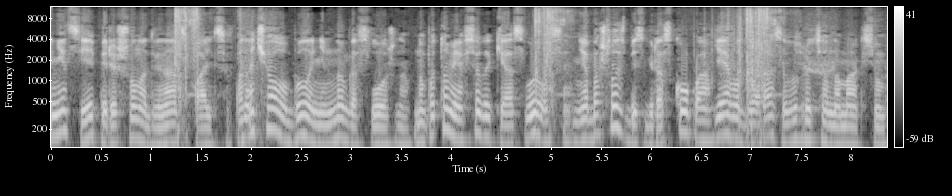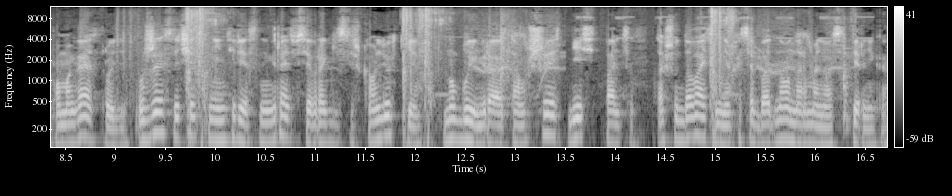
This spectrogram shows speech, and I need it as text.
Наконец я перешел на 12 пальцев. Поначалу было немного сложно, но потом я все-таки освоился. Не обошлось без гироскопа. Я его два раза выкрутил на максимум. Помогает вроде. Уже, если честно, неинтересно играть. Все враги слишком легкие. Нубы играют там 6-10 пальцев. Так что давайте мне хотя бы одного нормального соперника.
